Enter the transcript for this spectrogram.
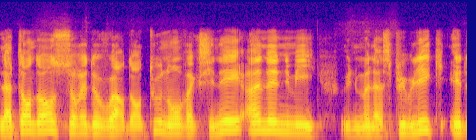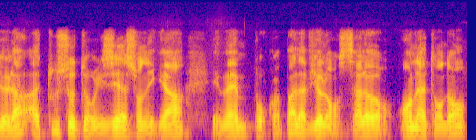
la tendance serait de voir dans tout non-vacciné un ennemi, une menace publique, et de là à tout s'autoriser à son égard, et même, pourquoi pas, la violence. Alors, en attendant,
